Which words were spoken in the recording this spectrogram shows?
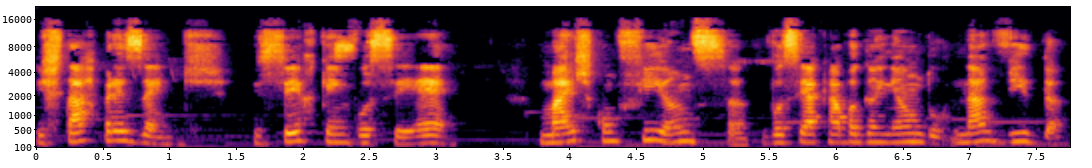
estar presente e ser quem você é, mais confiança você acaba ganhando na vida.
